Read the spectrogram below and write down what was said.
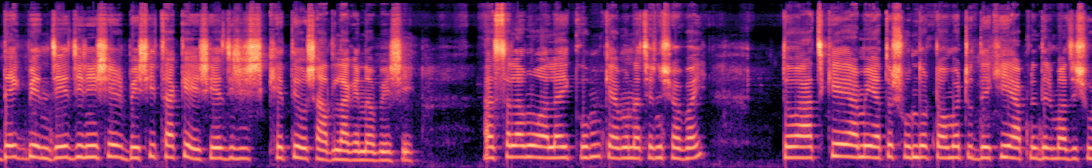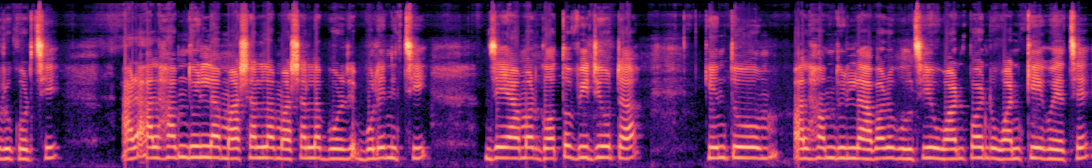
দেখবেন যে জিনিসের বেশি থাকে, সে জিনিস খেতেও স্বাদ লাগে না বেশি। আসসালামু আলাইকুম, কেমন আছেন সবাই? তো আজকে আমি এত সুন্দর টমেটো দেখিয়ে আপনাদের মাঝে শুরু করছি। আর আলহামদুলিল্লাহ, মাশাল্লাহ মাশাল্লাহ বলে- নিচ্ছি যে আমার গত ভিডিওটা কিন্তু আলহামদুলিল্লাহ আবারও বলছি ওয়ান পয়েন্ট ওয়ান কে হয়েছে,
